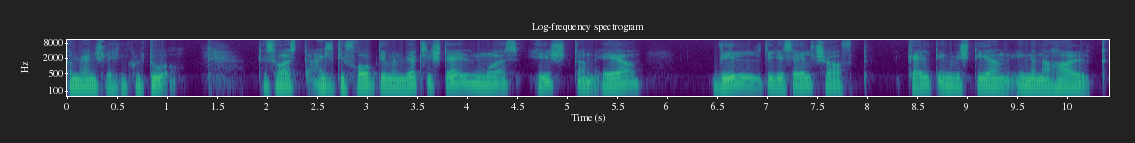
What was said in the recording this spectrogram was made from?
der menschlichen Kultur. Das heißt, eigentlich die Frage, die man wirklich stellen muss, ist dann eher, will die Gesellschaft Geld investieren in den Erhalt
